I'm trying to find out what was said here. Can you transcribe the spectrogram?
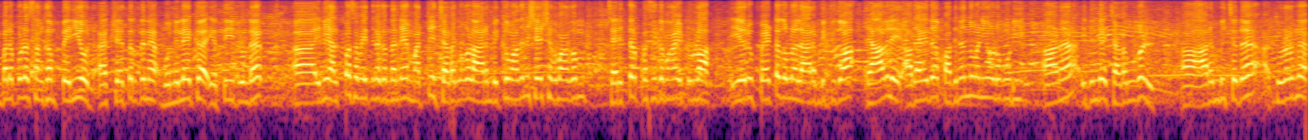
അമ്പലപ്പുഴ സംഘം പെരിയോൻ ക്ഷേത്രത്തിന് മുന്നിലേക്ക് എത്തിയിട്ടുണ്ട്. ഇനി അല്പസമയത്തിനകം തന്നെ മറ്റ് ചടങ്ങുകൾ ആരംഭിക്കും. അതിനുശേഷമാകും ചരിത്ര പ്രസിദ്ധമായിട്ടുള്ള ഈ ഒരു പേട്ടതുള്ളൽ ആരംഭിക്കുക. രാവിലെ അതായത് പതിനൊന്ന് മണിയോടുകൂടി ആണ് ഇതിന്റെ ചടങ്ങുകൾ ആരംഭിച്ചത്. തുടർന്ന്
